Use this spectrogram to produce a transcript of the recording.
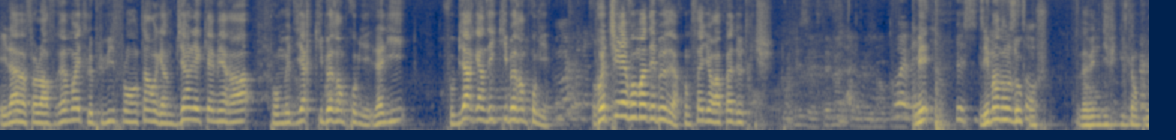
Et là va falloir vraiment être le plus vite Florentin. Regarde bien les caméras pour me dire qui buzz en premier. Lali, faut bien regarder qui buzz en premier. Retirez vos mains des buzzers, comme ça il n'y aura pas de triche. Ouais, mais. Mais c'est- les mains dans le dos, c'est conche. Vous avez une difficulté en plus.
